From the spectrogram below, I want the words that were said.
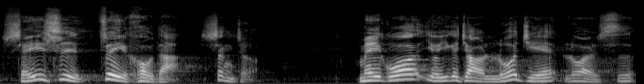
谁是最后的胜者。美国有一个叫罗杰·罗尔斯，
